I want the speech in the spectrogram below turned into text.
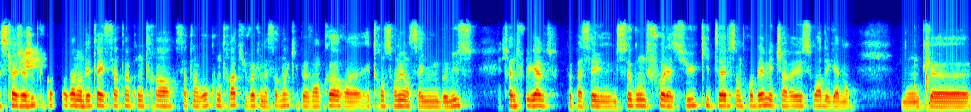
Cela, j'ajoute que quand on regarde en détail certains contrats, certains gros contrats, tu vois qu'il y en a certains qui peuvent encore euh, être transformés en signing bonus. Trent Williams peut passer une seconde fois là-dessus, Kittle sans problème et Charvarius Ward également. Donc, euh,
